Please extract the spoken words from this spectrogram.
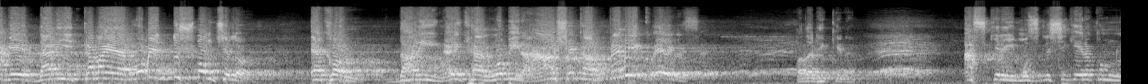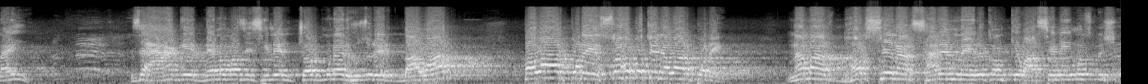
আগে দাড়ি কামায়া নবীর দুশ্মন ছিল, এখন দাড়ি রেখা নবীর আশেকার প্রেমিক হয়ে গেছে। কথা ঠিক কিনা? আজকের এই মজলিসে কি এরকম নাই? যে আগে বেনমাজি ছিলেন চরমুনার হুজুরের দাওয়াত, পাওয়ার পরে, সহবতে যাওয়ার পরে, নামাজ ধরছে না, ছাড়েন না, এরকম কেউ আসেন এই মজলিসে?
